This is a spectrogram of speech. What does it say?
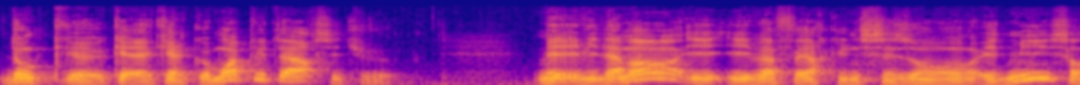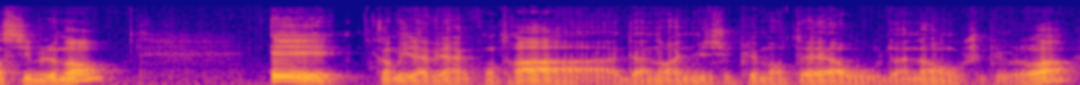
Donc euh, quelques mois plus tard, si tu veux. Mais évidemment, il, va faire qu'une saison et demie, sensiblement. Et comme il avait un contrat d'un an et demi supplémentaire ou d'un an, ou je ne sais plus droit,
